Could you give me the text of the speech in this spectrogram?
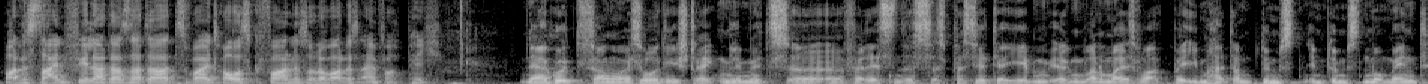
War das sein Fehler, dass er da zu weit rausgefahren ist oder war das einfach Pech? Na gut, sagen wir mal so, die Streckenlimits äh, äh, verletzen, das, das passiert ja jedem irgendwann mal. Es war bei ihm halt am dümmsten, im dümmsten Moment.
